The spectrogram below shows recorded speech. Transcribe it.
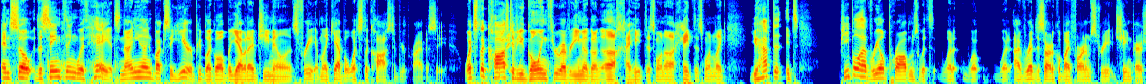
And so the same thing with Hey, it's 99 bucks a year. People are like, oh, but yeah, but I have Gmail and it's free. I'm like, yeah, but what's the cost of your privacy? What's the cost right. of you going through every email going, ugh, I hate this one. Ugh, I hate this one. Like you have to, it's, people have real problems with what what what I've read this article by Farnam Street, Shane Parrish,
